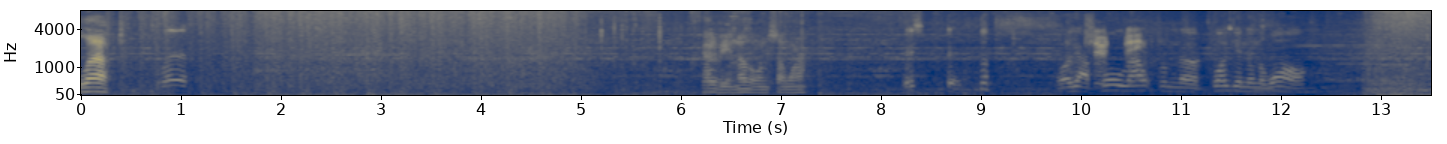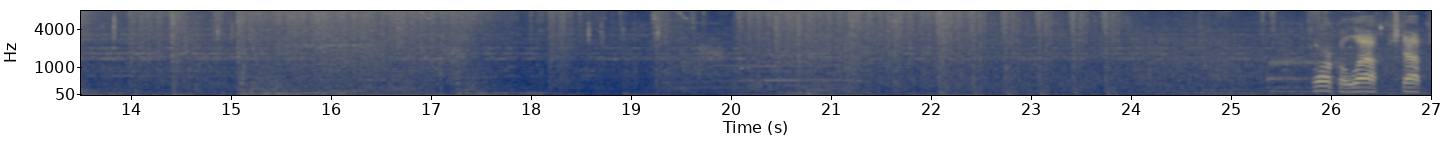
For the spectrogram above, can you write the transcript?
left. Left. Gotta be another one somewhere. It's dead. Well, I got Shoot pulled me. out from the plug-in in the wall. Oracle left. Steps.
